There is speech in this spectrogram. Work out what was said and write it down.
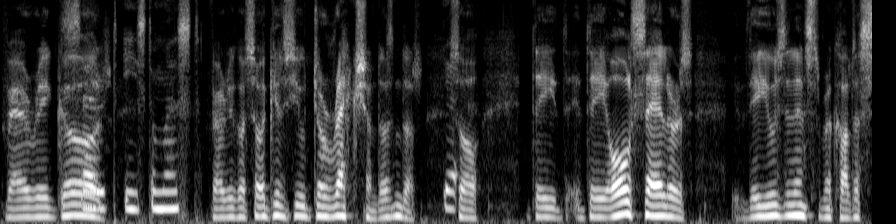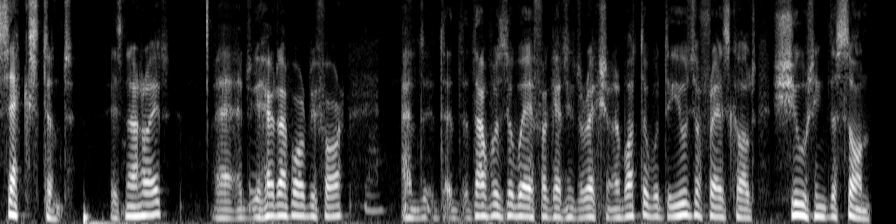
Very good. south, east, and west. Very good. So it gives you direction, doesn't it? Yeah. So the the, the old sailors they use an instrument called a sextant. Isn't that right? Uh, and you heard that word before? No. And th- th- that was the way for getting direction. And what they would they use a phrase called shooting the sun,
